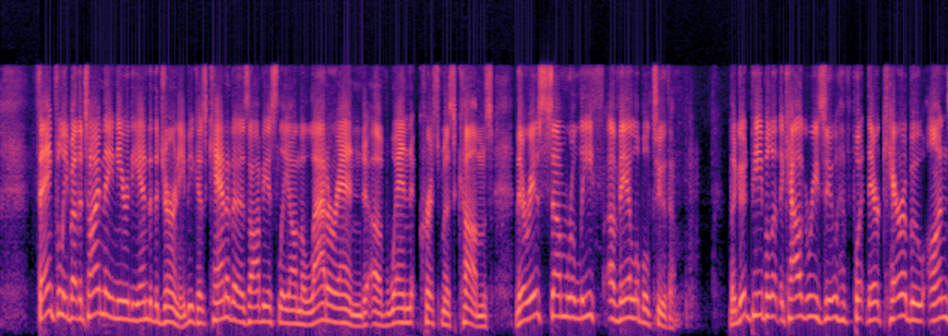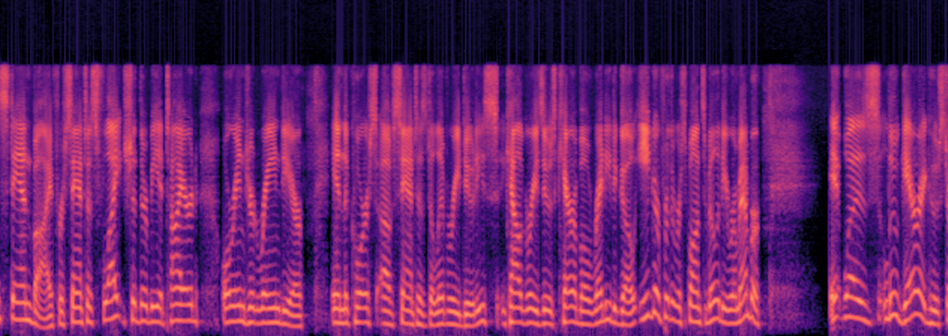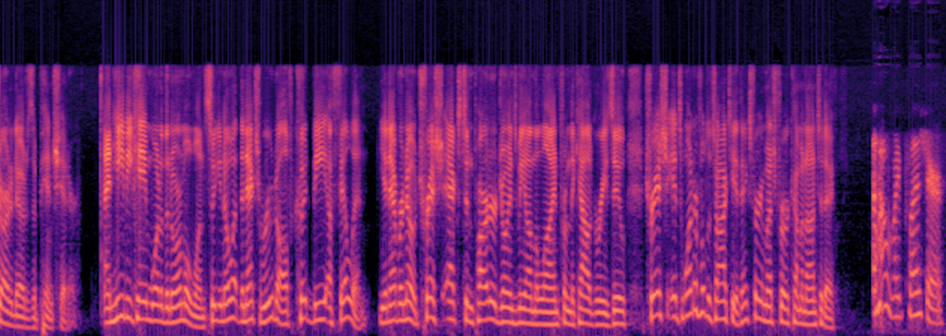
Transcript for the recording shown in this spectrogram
thankfully, by the time they near the end of the journey, because Canada is obviously on the latter end of when Christmas comes, there is some relief available to them. The good people at the Calgary Zoo have put their caribou on standby for Santa's flight should there be a tired or injured reindeer in the course of Santa's delivery duties. Calgary Zoo's caribou ready to go, eager for the responsibility. Remember, it was Lou Gehrig who started out as a pinch hitter and he became one of the normal ones. So you know what? The next Rudolph could be a fill-in. You never know. Trish Exton Parder joins me on the line from the Calgary Zoo. Trish, it's wonderful to talk to you. Thanks very much for coming on today. Oh, my pleasure.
